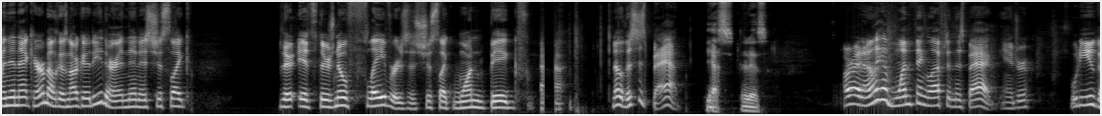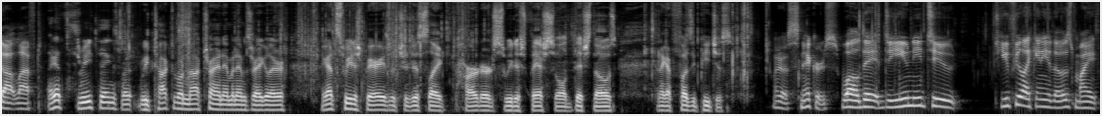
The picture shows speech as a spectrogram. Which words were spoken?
And then that caramel is not good either. And then it's just like there it's there's no flavors. It's just like one big f- No, this is bad. yes, it is. All right, I only have one thing left in this bag, Andrew. What do you got left? I got three things, but we talked about not trying M and M's regular. I got Swedish berries, which are just like harder Swedish fish, so I'll ditch those. And I got fuzzy peaches. I got Snickers. Well, do, do you need to do you feel like any of those might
